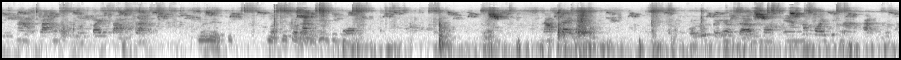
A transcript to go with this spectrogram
สี่ห้าครั้งหยุดไปสามครั้งมื้อนี้มาที่ก็ครั้งที่สิบหก นับได้ผมรู้ไปเรื่องสามแอนนับปอยสิบหาค่ะรั้ไป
